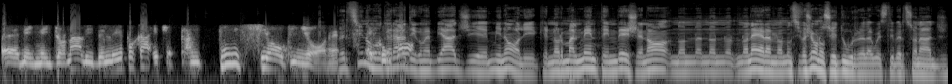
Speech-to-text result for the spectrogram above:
eh, nei, nei giornali dell'epoca e c'è tantissima opinione. Persino Ecco, moderati come Biaggi e Minoli, che normalmente invece no, non, non- non erano, non si facevano sedurre da questi personaggi.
